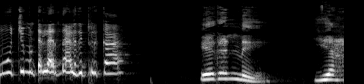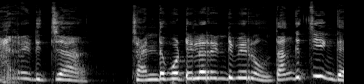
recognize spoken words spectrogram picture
மூச்சு முட்டல இருந்து அழுதுட்டு இருக்கா? ஏகண்ணு யார் அடிச்சா? சண்டை போட்டில ரெண்டு பேரும் தங்கச்சி எங்க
